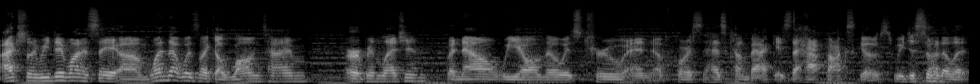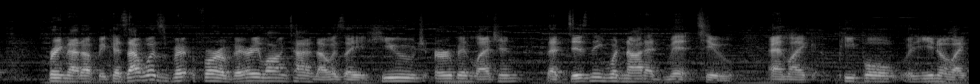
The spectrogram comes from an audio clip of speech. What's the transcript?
actually we did want to say um, one that was like a long time urban legend, but now we all know is true, and of course has come back is the Hatbox Ghost. We just want to let bring that up because that was for a very long time that was a huge urban legend that Disney would not admit to, and like people, you know, like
